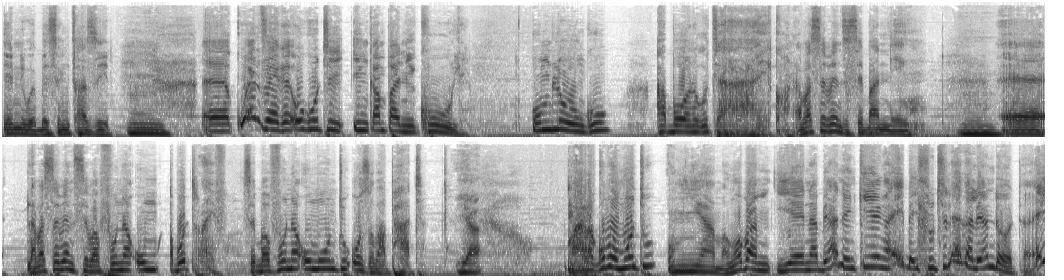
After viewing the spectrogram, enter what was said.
anyway bese ngichazile. Eh kwenzeke ukuthi inkampani ikhule umlungu abona ukuthi hayi khona abasebenzi sebaningi. Eh labasebenzi sebafuna um abo driver sebafuna umuntu ozobaphatha. Yeah mara kuba umuntu omnyama ngoba m- yena beyanenkinga hey beyihluthileka le ndoda. Hey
